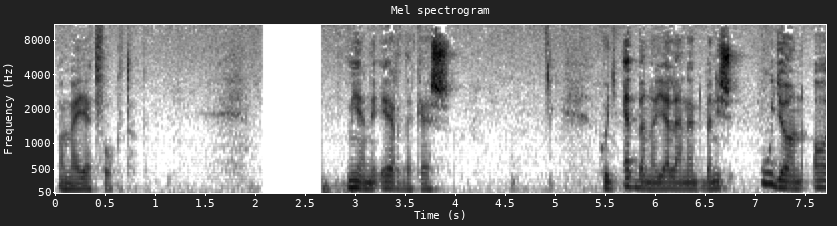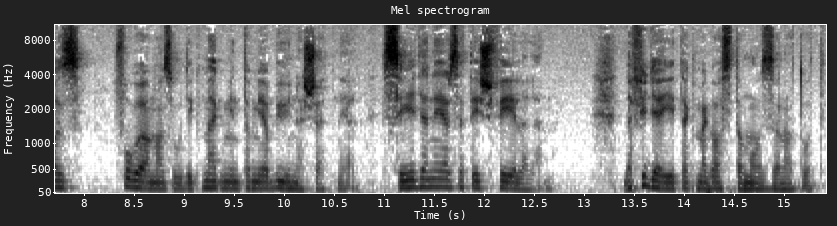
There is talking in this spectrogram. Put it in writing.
amelyet fogtak. Milyen érdekes, hogy ebben a jelenetben is ugyanaz fogalmazódik meg, mint ami a bűnesetnél. Szégyenérzet és félelem. De figyeljétek meg azt a mozzanatot,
